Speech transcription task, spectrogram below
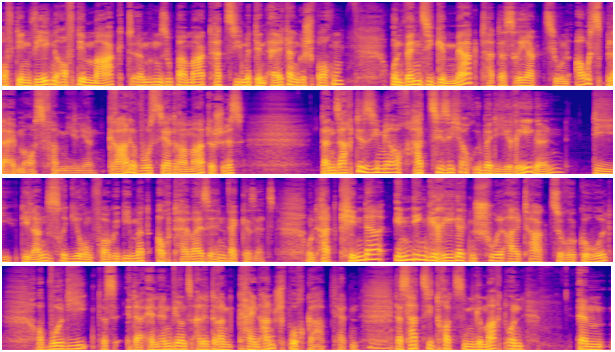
Auf den Wegen auf dem Markt, ähm, im Supermarkt hat sie mit den Eltern gesprochen und wenn sie gemerkt hat, dass Reaktionen ausbleiben aus Familien, gerade wo es sehr dramatisch ist, dann sagte sie mir auch, hat sie sich auch über die Regeln, die die Landesregierung vorgegeben hat, auch teilweise hinweggesetzt und hat Kinder in den geregelten Schulalltag zurückgeholt, obwohl die, das, da erinnern wir uns alle dran, keinen Anspruch gehabt hätten. Mhm. Das hat sie trotzdem gemacht und ähm,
